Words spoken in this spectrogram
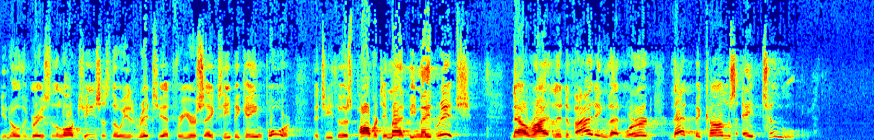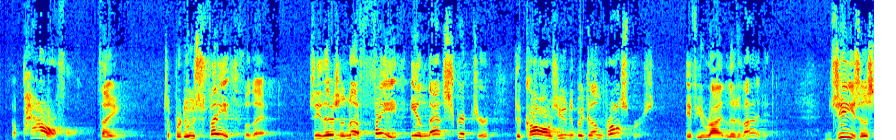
You know the grace of the Lord Jesus, though he is rich, yet for your sakes he became poor, that ye through his poverty might be made rich. Now, rightly dividing that word, that becomes a tool, a powerful thing to produce faith for that. See, there's enough faith in that scripture to cause you to become prosperous if you rightly divide it. Jesus,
